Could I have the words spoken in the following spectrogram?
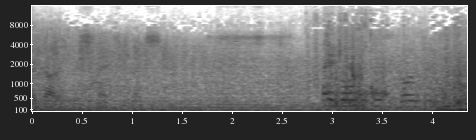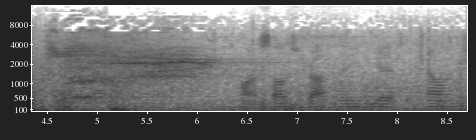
I got it, you're sniping this. Hey, go to go to Come on, so I'll just drop and I need to get it for the challenge.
